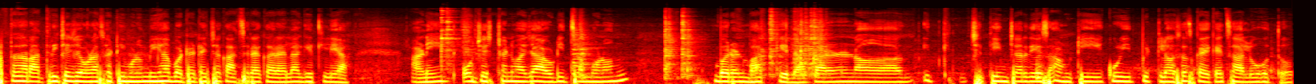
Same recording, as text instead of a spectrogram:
आता रात्रीच्या जेवणासाठी म्हणून मी ह्या बटाट्याच्या काचऱ्या करायला घेतल्या. आणि ओजसच्या आणि माझ्या आवडीचा म्हणून वरण भात केला. कारण इतके तीन चार दिवस आमटी कुळीत पिठलं असंच काय काय चालू होतं.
